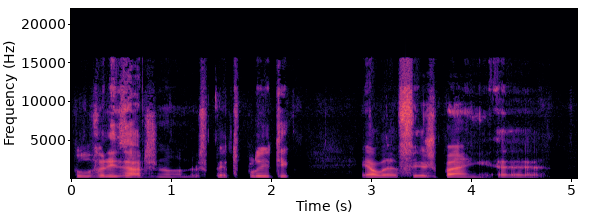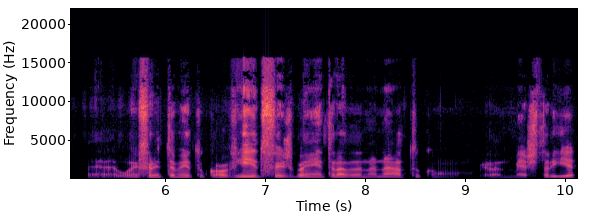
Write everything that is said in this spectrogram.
pulverizados no, no aspecto político. Ela fez bem uh, uh, o enfrentamento do Covid, fez bem a entrada na NATO com grande mestria,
